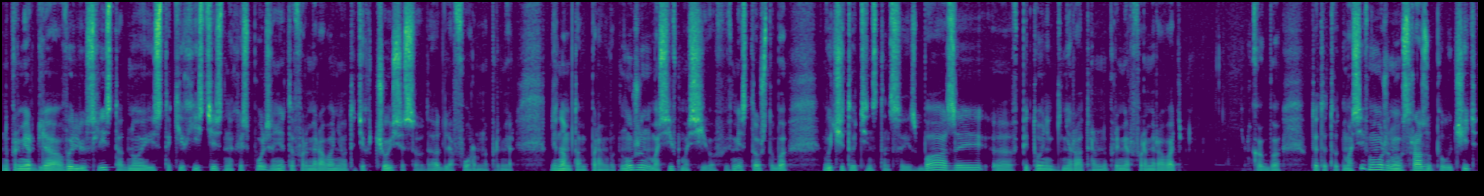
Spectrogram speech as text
Например, для values list одно из таких естественных использований это формирование вот этих choices да, для форм, например, где нам там прям вот нужен массив массивов. И вместо того, чтобы вычитывать инстансы из базы, э, в питоне генератором, например, формировать как бы вот этот вот массив, мы можем его сразу получить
